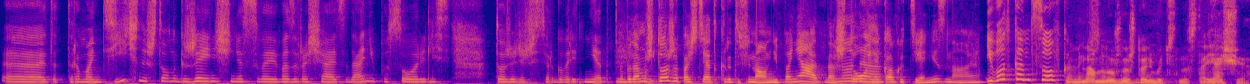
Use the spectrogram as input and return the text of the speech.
э, этот романтичный, что он к женщине своей возвращается, да, они поссорились. Тоже режиссер говорит нет. Ну, потому что тоже почти открытый финал. Непонятно, Ну что да. они, как это, я не знаю. И вот концовка. Нам нужно что-нибудь настоящее.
